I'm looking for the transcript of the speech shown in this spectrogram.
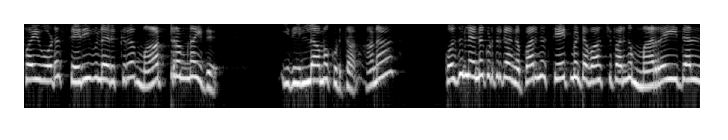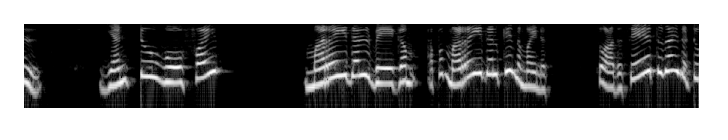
ஃபைவோட செறிவில் இருக்கிற மாற்றம்னா இது. இது இல்லாமல் கொடுத்தா. ஆனால் கொசினில் என்ன கொடுத்துருக்காங்க? பாருங்கள் ஸ்டேட்மெண்ட்டை வாசித்து பாருங்கள் மறைதல். என் டூ ஓ ஃபைவ் மறைதல் வேகம். அப்போ மறைதலுக்கு இந்த மைனஸ் ஸோ அதை சேர்த்து தான் இந்த two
